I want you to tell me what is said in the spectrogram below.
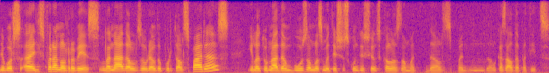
Llavors, eh, ells faran al revés, l'anada els haureu de portar els pares i la tornada en bus amb les mateixes condicions que les del, dels, del casal de petits.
